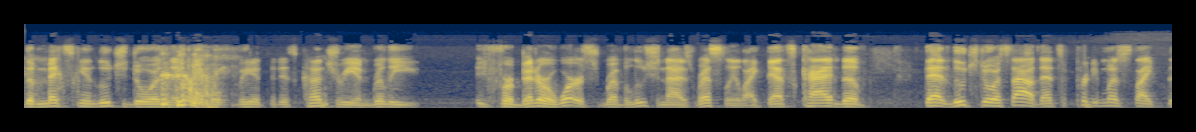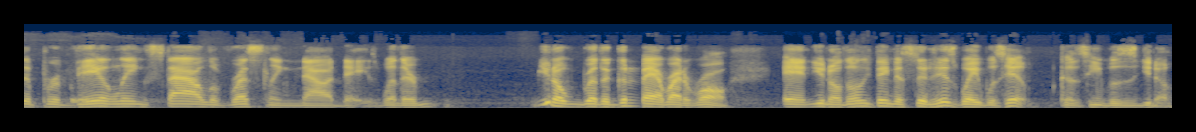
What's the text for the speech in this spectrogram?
the Mexican luchadors that came over here to this country and really, for better or worse, revolutionized wrestling. Like that's kind of that luchador style. That's pretty much like the prevailing style of wrestling nowadays, whether you know, whether good, or bad, right, or wrong. And you know, the only thing that stood in his way was him because he was, you know,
